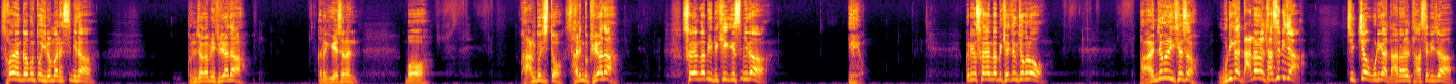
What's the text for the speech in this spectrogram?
서양감은 또 이런 말 했습니다. 군자감이 필요하다. 그러기 위해서는 뭐 강도짓도 살인도 필요하다. 이렇게 얘기했습니다. 예요. 그리고 서양감이 결정적으로 반정을 일으켜서 우리가 나라를 다스리자. 직접 우리가 나라를 다스리자.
